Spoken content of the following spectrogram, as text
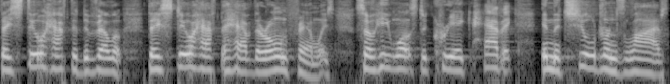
They still have to develop. They still have to have their own families. So he wants to create havoc in the children's lives.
